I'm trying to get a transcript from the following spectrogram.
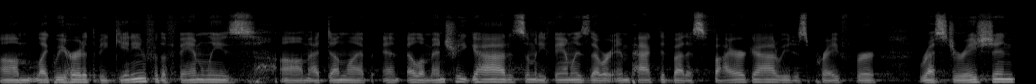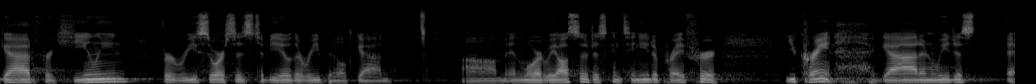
um, like we heard at the beginning, for the families um, at Dunlap Elementary, God. So many families that were impacted by this fire, God. We just pray for restoration, God, for healing, for resources to be able to rebuild, God. Um, and Lord, we also just continue to pray for Ukraine, God, and we just, eh,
